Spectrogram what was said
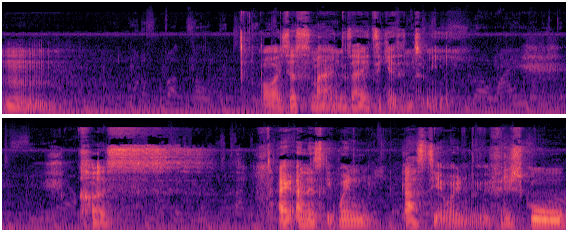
Hmm. Or it's just my anxiety getting to me. Cause, like honestly, when last year when we finished school,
